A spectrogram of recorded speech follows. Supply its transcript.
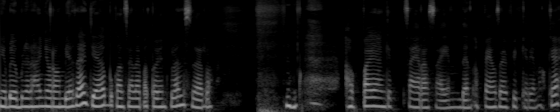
ya benar-benar hanya orang biasa aja, bukan seleb atau influencer. apa yang kita, saya rasain dan apa yang saya pikirin, oke? Okay?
